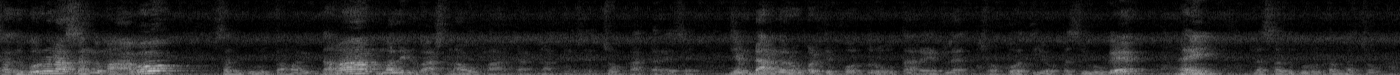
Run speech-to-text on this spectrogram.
સદગુરુના સંગમાં આવો, સદગુરુ તમારી તમામ મલિન વાસનાઓ પાર કાઢી નાખે છે ચોખ્ખા કરે છે. જેમ ડાંગર ઉપરથી ફોતરું ઉતારે એટલે ચોખ્ખો થયો, પછી ઉગે નહીં. એટલે સદગુરુ તમને ચોખ્ખા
